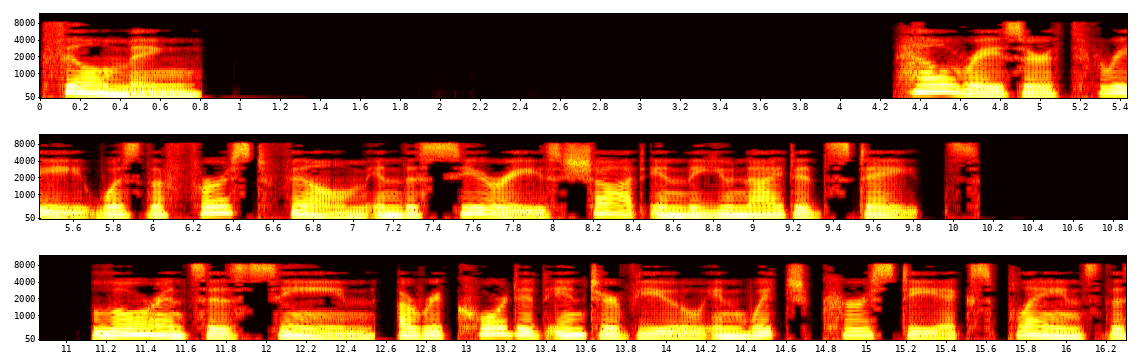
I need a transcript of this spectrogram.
Filming Hellraiser 3 was the first film in the series shot in the United States. Lawrence's scene, a recorded interview in which Kirsty explains the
